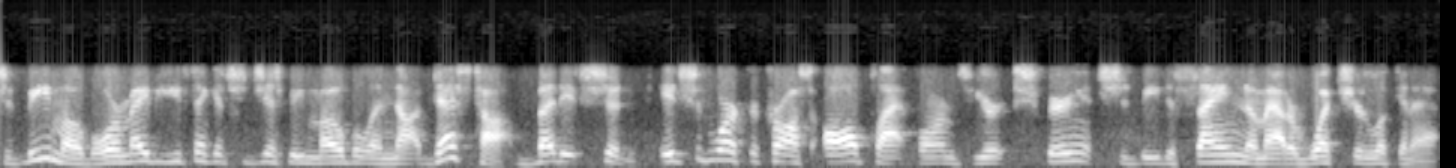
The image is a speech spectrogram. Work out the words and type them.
should be mobile, or maybe you think it should just be mobile and not desktop, but it shouldn't. It should work across all platforms. Your experience should be the same no matter what you're looking at.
